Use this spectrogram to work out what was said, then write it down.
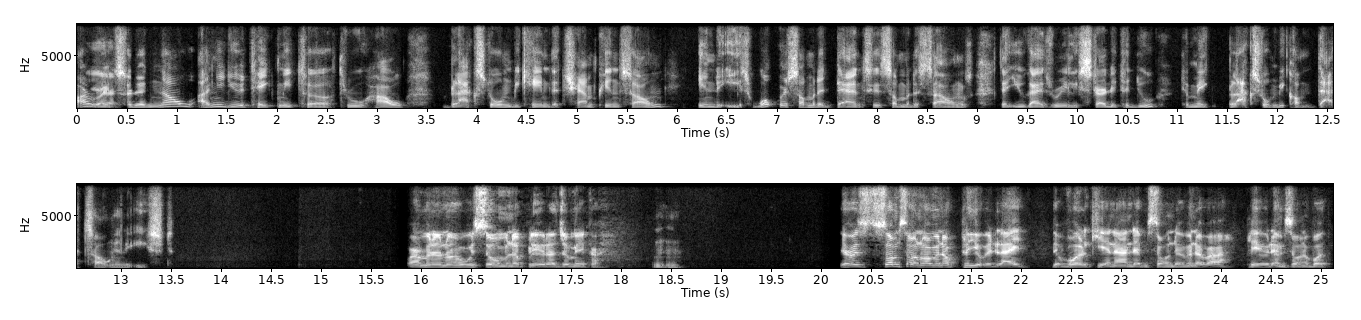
All yeah. right. So then now I need you to take me to through how Blackstone became the champion song in the East. What were some of the dances, some of the songs that you guys really started to do to make Blackstone become that song in the East? Well, I mean, know we saw me not play with Jamaica. Mm-hmm. There was some song I'm not play with like the Volcano and them sound. We never play with them sound, but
